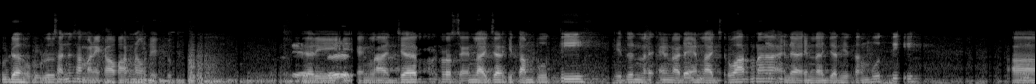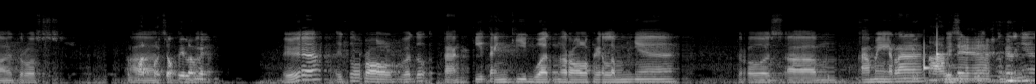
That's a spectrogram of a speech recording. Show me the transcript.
udah urusannya sama aneka warna udah itu dari enlarger terus enlarger hitam putih itu ada enlarger warna ada enlarger hitam putih. Uh, terus tempat uh, film ya? Iya itu roll itu tangki tangki buat ngeroll filmnya. Terus um, kamera biasanya sebenarnya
